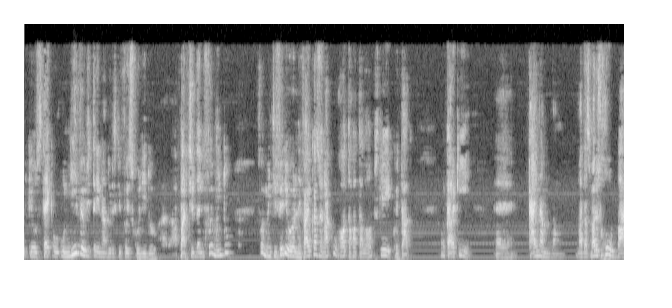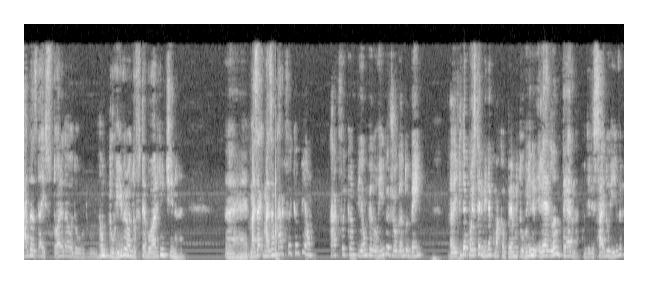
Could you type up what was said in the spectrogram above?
porque os tec, o nível de treinadores que foi escolhido a partir dali foi muito foi muito inferior, né? Vai ocasionar com o Rota Rota Lopes, que coitado, um cara que é, cai na, na, uma das maiores roubadas da história do, do, do, River ou do futebol argentino, né? É, mas, é, mas é um cara que foi campeão, um cara que foi campeão pelo River jogando bem é, e que depois termina com uma campanha muito ruim. Ele, ele é lanterna quando ele sai do River,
